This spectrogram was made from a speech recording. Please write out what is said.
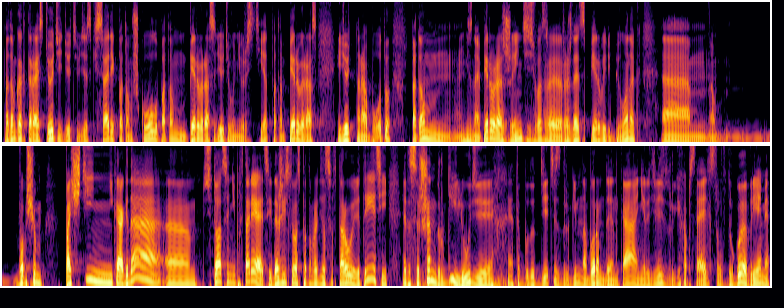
Потом как-то растете, идете в детский садик, потом в школу, потом первый раз идете в университет, потом первый раз идете на работу, потом, не знаю, первый раз женитесь, у вас рождается первый ребенок. В общем, почти никогда э, ситуация не повторяется. И даже если у вас потом родился второй или третий, это совершенно другие люди, это будут дети с другим набором ДНК, они родились в других обстоятельствах, в другое время.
